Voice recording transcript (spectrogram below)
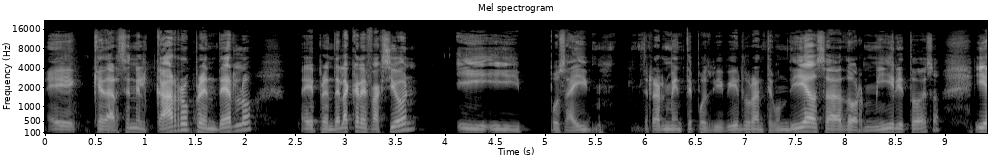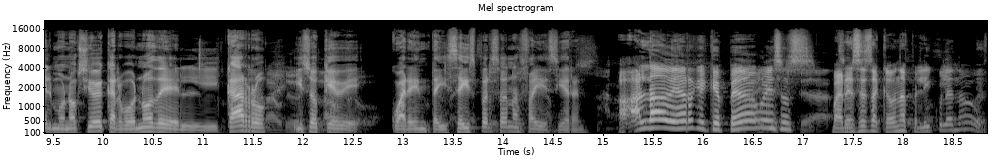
eh, quedarse en el carro, prenderlo, eh, prender la calefacción y, y, pues ahí realmente pues vivir durante un día, o sea, dormir y todo eso. Y el monóxido de carbono del carro hizo que 46 personas fallecieran. A la verga, qué pedo, güey. Eso es- parece sacar una película, ¿no, güey?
